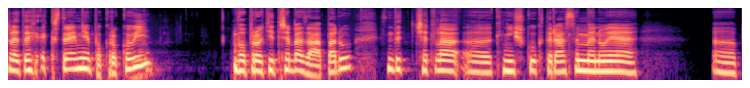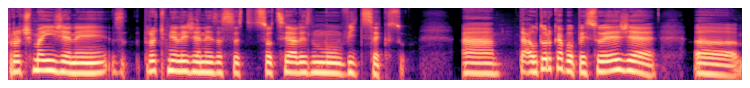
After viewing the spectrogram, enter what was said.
letech extrémně pokrokoví, oproti třeba západu. Jsem teď četla uh, knížku, která se jmenuje Eh, proč mají ženy, proč měly ženy za socialismu víc sexu. A ta autorka popisuje, že uh,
